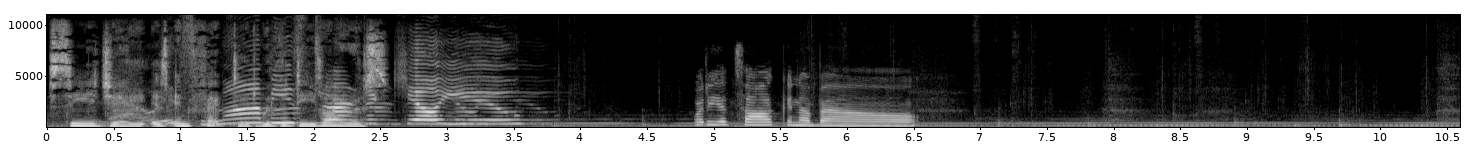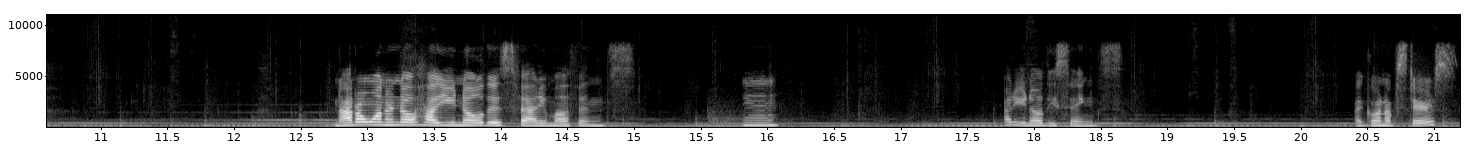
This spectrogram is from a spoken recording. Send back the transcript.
CJ is It's infected with the D virus. kill you. What are you talking about? And I don't want to know how you know this, Fatty Muffins. Hmm. How do you know these things? Am I going upstairs?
